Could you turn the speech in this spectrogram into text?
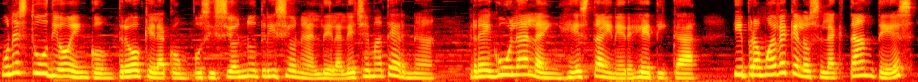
Un estudio encontró que la composición nutricional de la leche materna regula la ingesta energética y promueve que los lactantes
